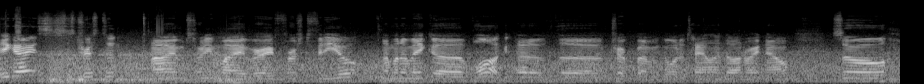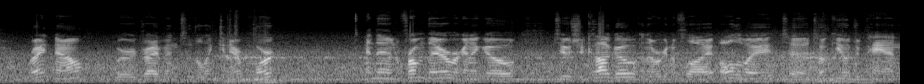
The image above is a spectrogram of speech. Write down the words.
Hey guys, this is Tristan. I'm starting my very first video. I'm going to make a vlog out of the trip I'm going to Thailand on right now. So, right now, we're driving to the Lincoln Airport. And then from there, we're going to go to Chicago, and then we're going to fly all the way to Tokyo, Japan.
